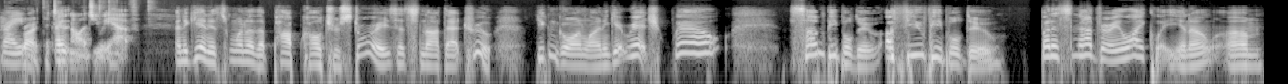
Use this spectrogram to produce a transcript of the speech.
right, right. the technology and, we have and again, it's one of the pop culture stories that's not that true. You can go online and get rich. Well, some people do, a few people do, but it's not very likely, you know. Um,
